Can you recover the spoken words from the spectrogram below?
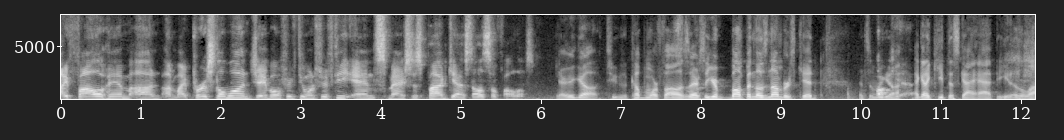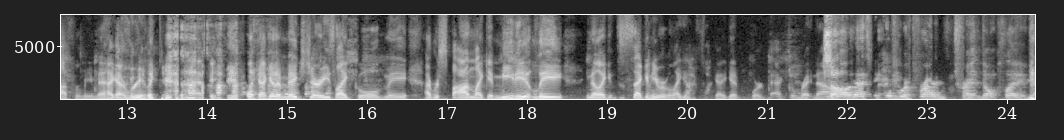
I follow him on on my personal one, Jbone fifty one fifty, and Smash this podcast also follows. There you go. Two, a couple more follows there. So you're bumping those numbers, kid. That's what we Oh, got. yeah. I got to keep this guy happy. He does a lot for me, man. I got to really keep him happy. like I got to make sure he's like cool with me. I respond like immediately. You know, like the second he were like, oh, fuck, I get word back to him right now. So- oh, that's because we're friends, Trent. Don't play. hey,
